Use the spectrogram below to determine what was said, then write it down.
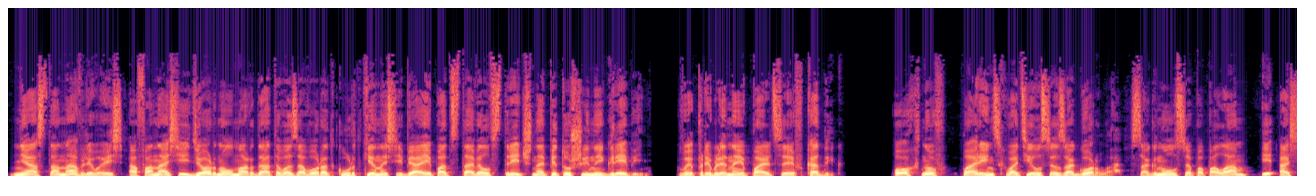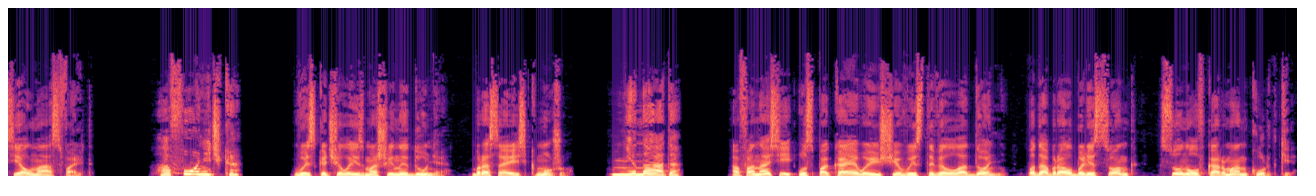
Не останавливаясь, Афанасий дернул Мордатого за ворот куртки на себя и подставил встречно петушиный гребень, выпрямленные пальцы в кадык. Охнув, парень схватился за горло, согнулся пополам и осел на асфальт. «Афонечка!» — выскочила из машины Дуня, бросаясь к мужу. «Не надо!» Афанасий успокаивающе выставил ладонь, подобрал балисонг, сунул в карман куртки.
